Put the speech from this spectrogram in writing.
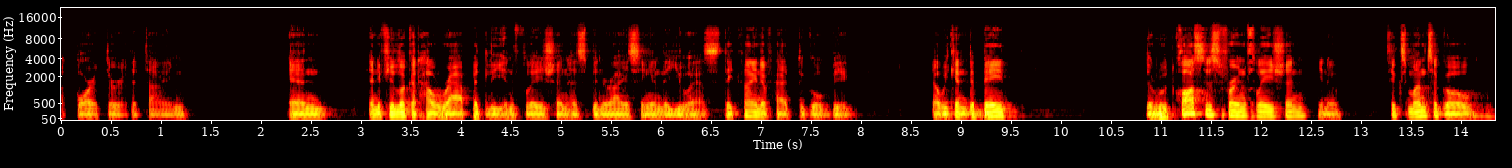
a quarter at a time. And and if you look at how rapidly inflation has been rising in the U.S., they kind of had to go big. Now we can debate the root causes for inflation. You know, six months ago,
